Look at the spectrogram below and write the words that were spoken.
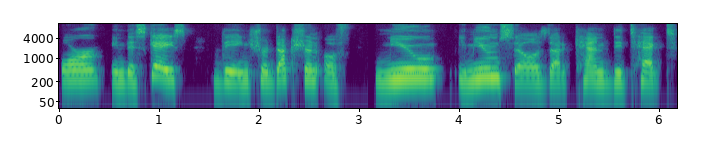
or in this case, the introduction of new immune cells that can detect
